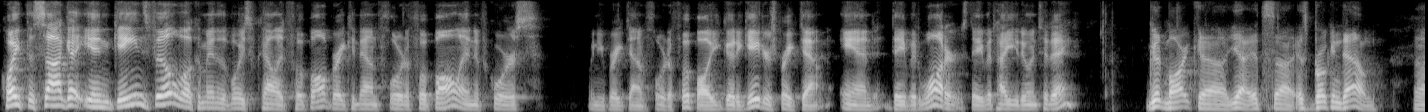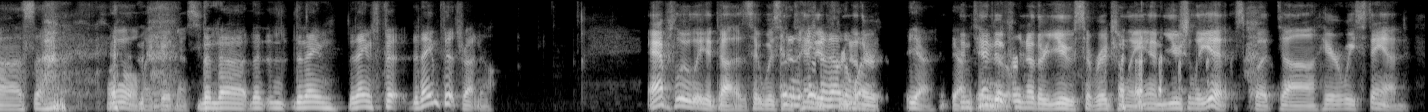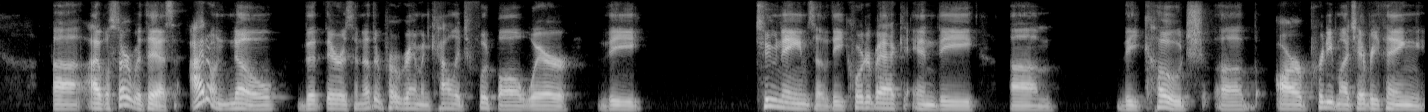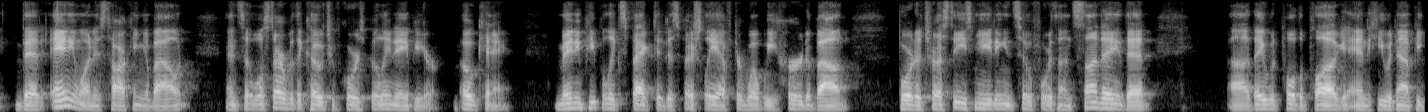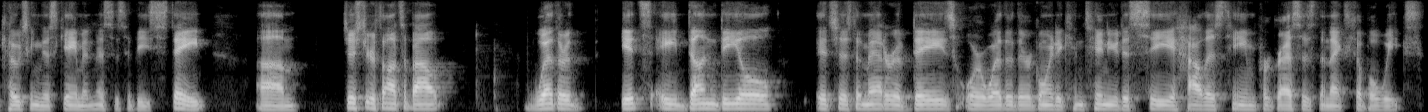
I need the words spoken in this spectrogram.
Quite the saga in Gainesville. Welcome into the Voice of College Football, breaking down Florida football. And of course, when you break down Florida football, you go to Gators Breakdown and David Waters. David, how you doing today? Good, Mark. Uh, yeah, it's uh, it's broken down. Uh, so, oh my goodness. the, the the name the name fit the name fits right now. Absolutely, it does. It was in, intended in another for another. Way. Yeah, yeah, intended for another use originally, and usually is. But uh, here we stand. Uh, I will start with this. I don't know that there is another program in college football where the two names of the quarterback and the um, the coach uh, are pretty much everything that anyone is talking about. And so we'll start with the coach, of course, Billy Napier. Okay. Many people expected, especially after what we heard about Board of Trustees meeting and so forth on Sunday, that uh, they would pull the plug and he would not be coaching this game at Mississippi State. Um, just your thoughts about whether it's a done deal, it's just a matter of days, or whether they're going to continue to see how this team progresses the next couple weeks.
